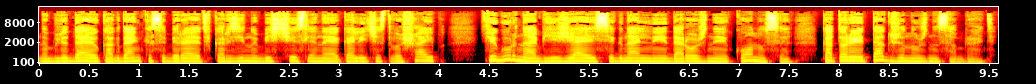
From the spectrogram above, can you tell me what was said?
Наблюдаю, как Данька собирает в корзину бесчисленное количество шайб, фигурно объезжая сигнальные дорожные конусы, которые также нужно собрать.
